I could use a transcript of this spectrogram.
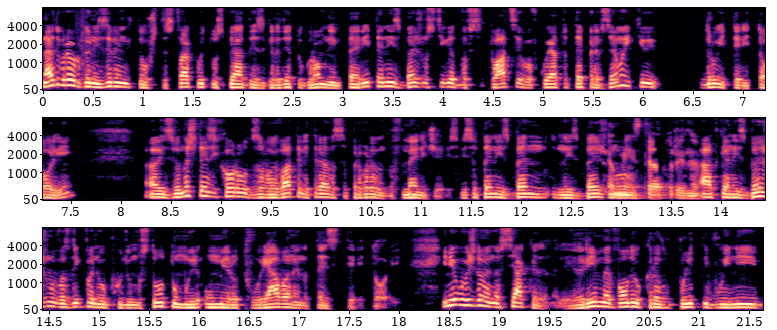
Най-добре организираните общества, които успяват да изградят огромни империи, те неизбежно стигат в ситуация, в която те, превземайки други територии, а, изведнъж тези хора от завоеватели трябва да се превърнат в менеджери. В смисъл, те неизбен, неизбежно. Администратори, да. А, така, неизбежно възниква необходимостта от умиротворяване на тези територии. И ние го виждаме навсякъде. Нали? Рим е водил кръвополитни войни,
